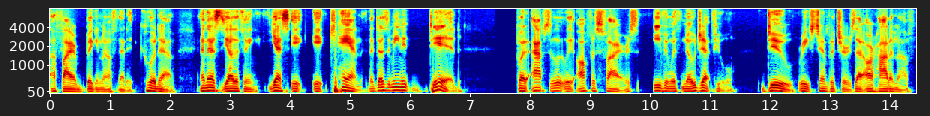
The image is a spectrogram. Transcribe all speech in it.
a fire big enough that it could have. And that's the other thing. Yes, it it can. That doesn't mean it did, but absolutely, office fires, even with no jet fuel, do reach temperatures that are hot enough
